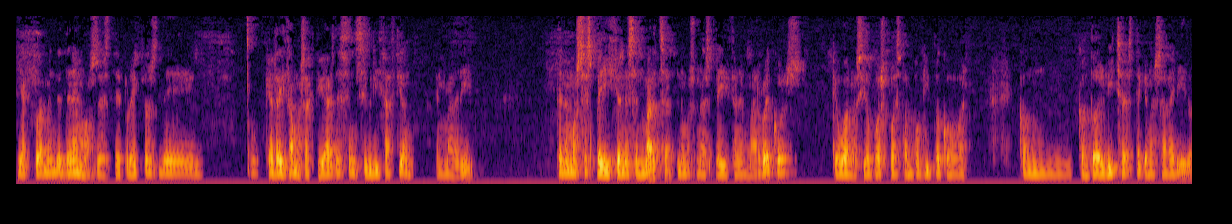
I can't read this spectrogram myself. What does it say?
y actualmente tenemos desde proyectos de que realizamos actividades de sensibilización en Madrid, tenemos expediciones en marcha, tenemos una expedición en Marruecos, que bueno, ha sido pospuesta un poquito con, con, con todo el bicho este que nos ha venido.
